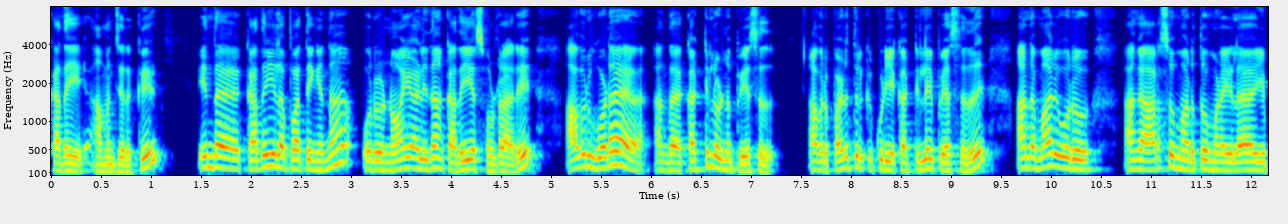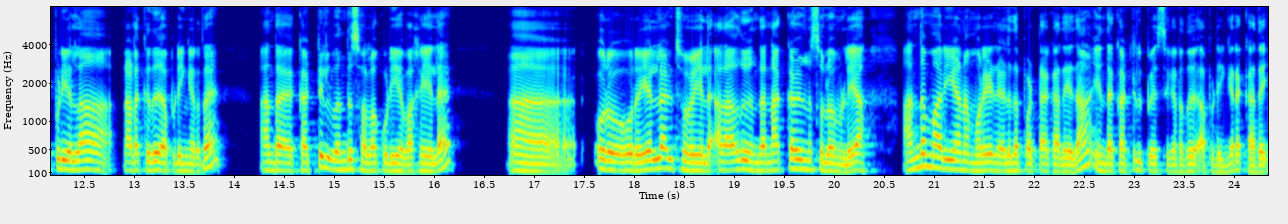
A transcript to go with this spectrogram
கதை அமைஞ்சிருக்கு. இந்த கதையில் பார்த்தீங்கன்னா ஒரு நோயாளி தான் கதையை சொல்கிறாரு அவர் கூட அந்த கட்டில் ஒன்று பேசுது. அவர் படுத்திருக்கக்கூடிய கட்டிலே பேசுது. அந்த மாதிரி ஒரு அங்கே அரசு மருத்துவமனையில் எப்படியெல்லாம் நடக்குது அப்படிங்கிறத அந்த கட்டில் வந்து சொல்லக்கூடிய வகையில் ஒரு ஒரு எல்லல் சுவையில் அதாவது இந்த நக்கல்னு சொல்லுவோம் இல்லையா? அந்த மாதிரியான முறையில் எழுதப்பட்ட கதை தான் இந்த கட்டில் பேசுகிறது அப்படிங்கிற கதை.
